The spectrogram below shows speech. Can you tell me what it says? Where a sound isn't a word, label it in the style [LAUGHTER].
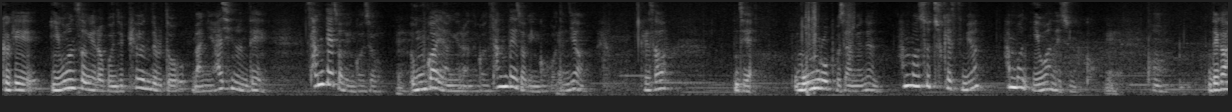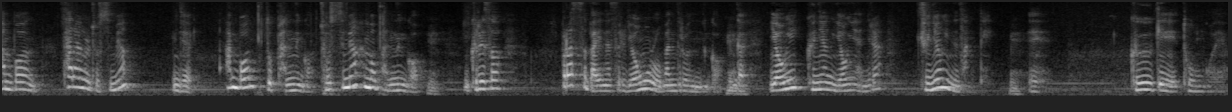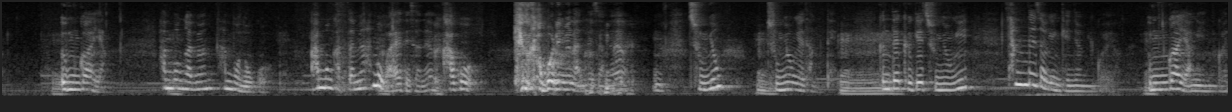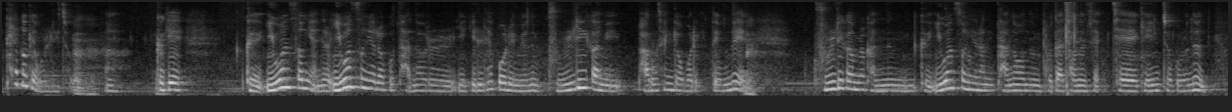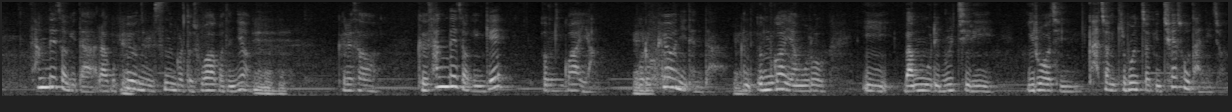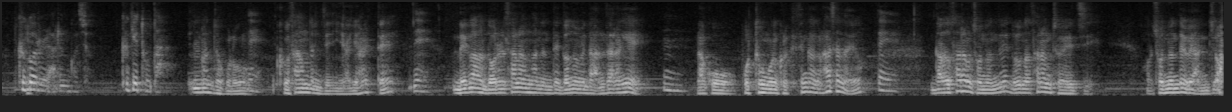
그게 이원성이라고 이제 표현들도 많이 하시는데 상대적인 거죠. 음. 음과 양이라는 건 상대적인 거거든요. 그래서 이제 몸으로 보자면은 한 번 수축했으면 한 번 이완해 주는 거. 음. 어. 내가 한 번 사랑을 줬으면 이제 한 번 또 받는 거. 줬으면 한 번 받는 거. 음. 그래서 플러스 마이너스를 0으로 만들어 놓는 거. 그러니까 0이 그냥 0이 아니라 균형 있는 상태. 음. 예. 그게 도운 거예요. 음. 음과 양. 한 번 가면 한 번 오고, 한 번 갔다면 한 번 와야 되잖아요. 네. 가고 계속 가버리면 안 되잖아요. 네. 음, 중용? 음. 중용의 상태. 음. 근데 그게 중용이 상대적인 개념인 거예요. 음. 음과 양이 있는 거예요. 태극의 원리죠. 음. 어, 그게 그 이원성이 아니라 이원성이라고 단어를 얘기를 해버리면 분리감이 바로 생겨버리기 때문에 네. 분리감을 갖는 그 이원성이라는 단어는 보다 저는 제, 제 개인적으로는 상대적이다라고 음. 표현을 쓰는 걸 더 좋아하거든요. 음. 그래서 그 상대적인 게 음과 양으로 음. 표현이 된다. 음. 음과 양으로 이 만물이 물질이 이루어진 가장 기본적인 최소 단위죠. 그거를 아는 거죠. 그게 도다. 일반적으로 네. 그 사람들이 이제 이야기할 때 네. 내가 너를 사랑하는데 너는 왜 나 안 사랑해? 음. 라고 보통은 그렇게 생각을 하잖아요. 네. 나도 사랑 줬는데 너도 나 사랑 줘야지. 어, 줬는데 왜 안 줘?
